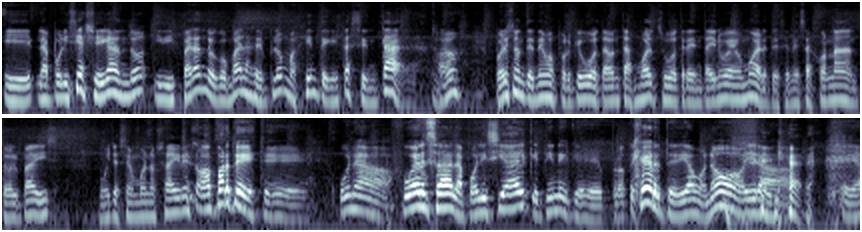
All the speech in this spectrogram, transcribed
eh, la policía llegando y disparando con balas de plomo a gente que está sentada, ¿no? Por eso entendemos por qué hubo tantas muertes, hubo 39 muertes en esa jornada en todo el país muchas en Buenos Aires. No, aparte, este, una fuerza, la policial, que tiene que protegerte, digamos, ¿no? Ir a, eh,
